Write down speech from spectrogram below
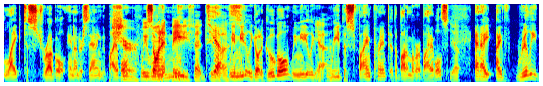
like to struggle in understanding the Bible. Sure. We So want it imme- baby fed to yeah, us. we immediately go to Google. We immediately Yeah. read the fine print at the bottom of our Bibles Yep. and I, I've really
